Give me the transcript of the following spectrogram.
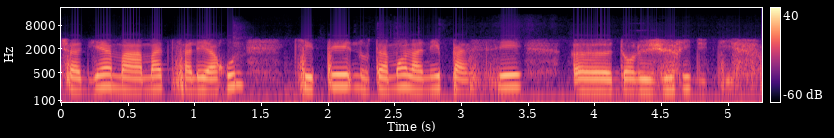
tchadien Mahamad Saleh Haroun, qui était notamment l'année passée euh, dans le jury du TIFF.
